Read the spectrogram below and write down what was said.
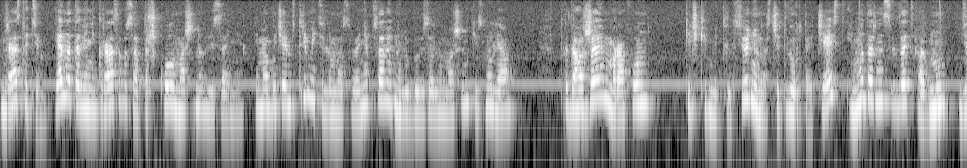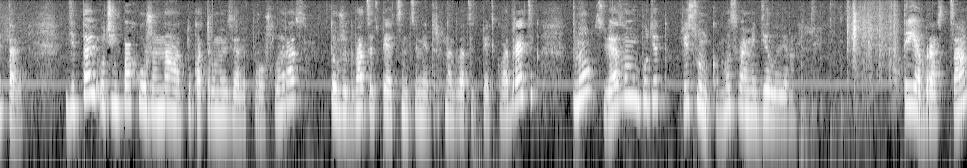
Здравствуйте, я Наталья Некрасова с автошколы машинного вязания. И мы обучаем стремительному освоению абсолютно любой вязальной машинки с нуля. Продолжаем марафон Кички Миттель. Сегодня у нас четвертая часть, и мы должны связать одну деталь. Деталь очень похожа на ту, которую мы вязали в прошлый раз. Тоже 25 сантиметров на 25 квадратик, но связан будет рисунком. Мы с вами делали три образца,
